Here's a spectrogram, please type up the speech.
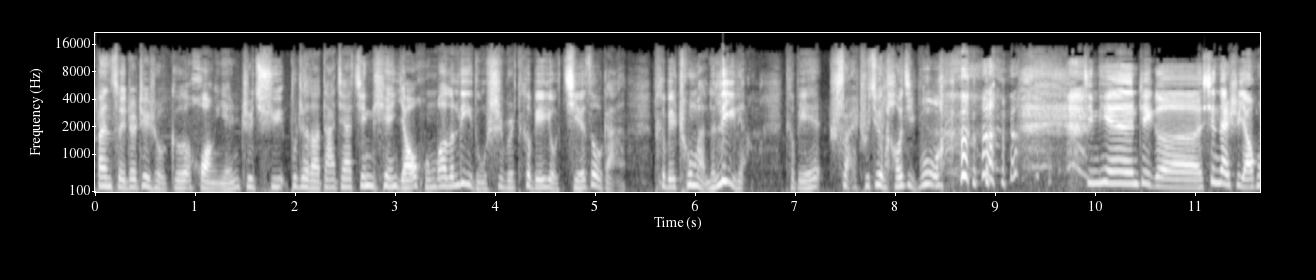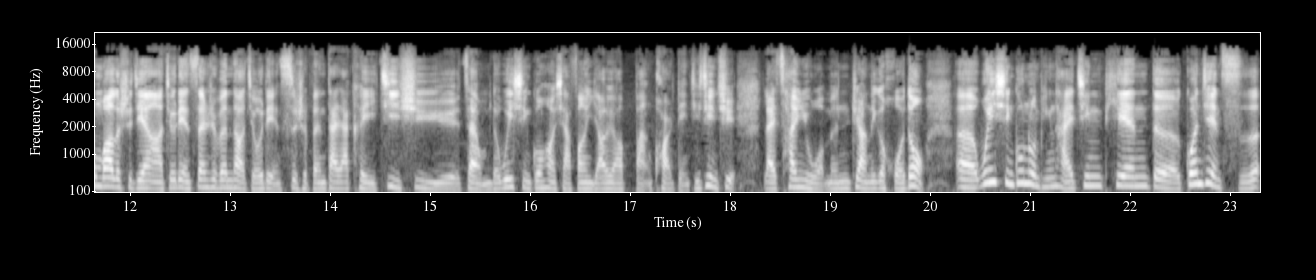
伴随着这首歌《谎言之躯》，不知道大家今天摇红包的力度是不是特别有节奏感，特别充满了力量，特别甩出去了好几步。今天这个现在是摇红包的时间啊，九点三十分到九点四十分，大家可以继续在我们的微信公号下方摇一摇板块，点击进去来参与我们这样的一个活动。呃，微信公众平台今天的关键词。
